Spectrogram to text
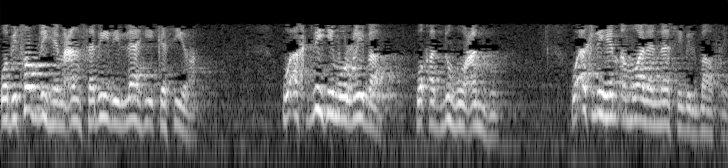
وبصدهم عن سبيل الله كثيرا. وأخذهم الربا وقد نهوا عنه. وأكلهم أموال الناس بالباطل.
